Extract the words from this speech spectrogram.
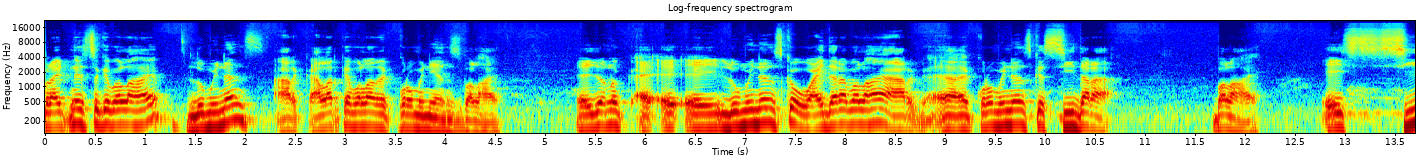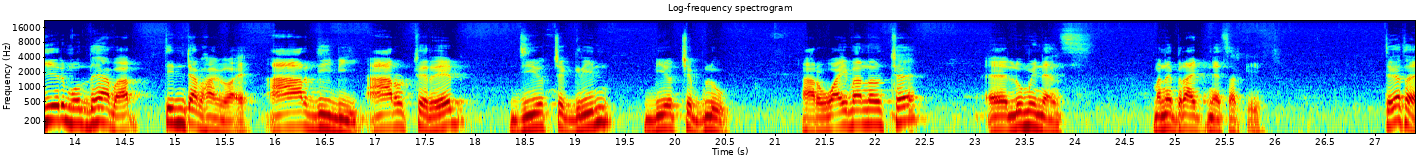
ব্রাইটনেসকে বলা হয় লুমিনেন্স আর কালারকে বলা হয় ক্রোমিনিয়েন্স বলা হয়। এই জন্য এই লুমিনেন্সকে ওয়াই দ্বারা বলা হয়, আর ক্রোমিনেন্সকে সি দ্বারা বলা হয়। এই সি এর মধ্যে আবার তিনটা ভাগ হয় আর জিবি আর হচ্ছে রেড জি হচ্ছে গ্রিন বি হচ্ছে ব্লু আর ওয়াই মানে হচ্ছে লুমিনেন্স মানে ব্রাইটনেস আর কি। ঠিক আছে?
